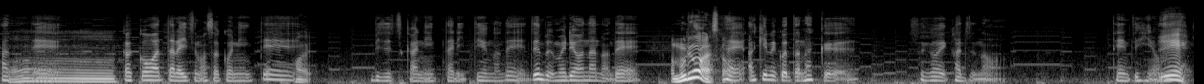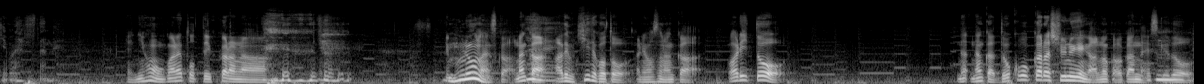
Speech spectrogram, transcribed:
あうってー。ん学校終わったらいつもそこにいて、はい。美術館に行ったりっていうので全部無料なので、あ無料なんですか、はい、飽きることなくすごい数の展示品を見てきましたね。え 日本お金取っていくからな。え無料なんですか？なんか、はい。あでも聞いたことあります。なんか割とななんかどこから収入源があるのかわかんないですけど、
